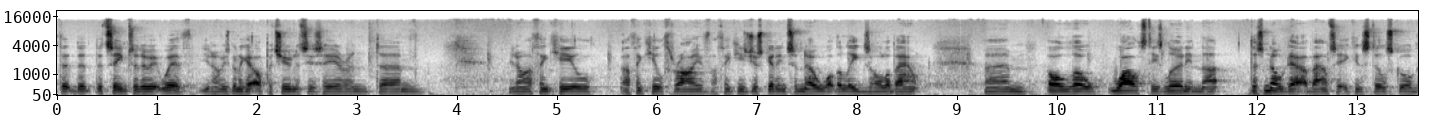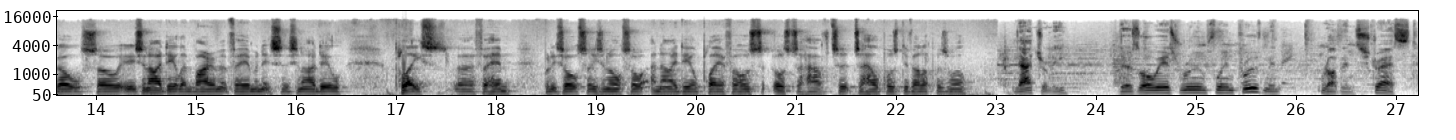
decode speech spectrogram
the, the the team to do it with. You know he's going to get opportunities here, and um, you know I think he'll I think he'll thrive. I think he's just getting to know what the league's all about. Um, although whilst he's learning that, there's no doubt about it, he can still score goals. So it's an ideal environment for him, and it's, it's an ideal place uh, for him. But it's also he's an also an ideal player for us us to have to, to help us develop as well. Naturally, there's always room for improvement Robin stressed.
